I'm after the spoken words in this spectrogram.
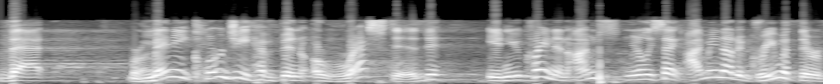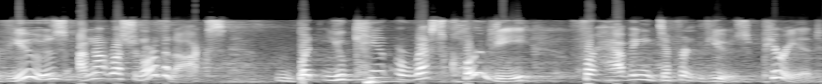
that right. many clergy have been arrested in Ukraine. And I'm merely saying I may not agree with their views. I'm not Russian Orthodox, but you can't arrest clergy for having different views, period.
